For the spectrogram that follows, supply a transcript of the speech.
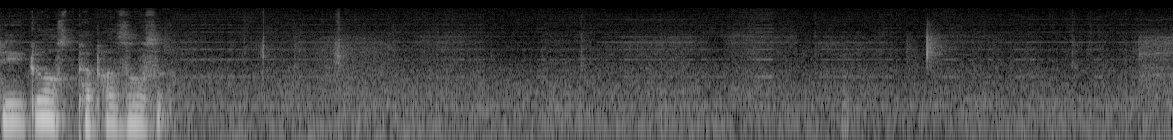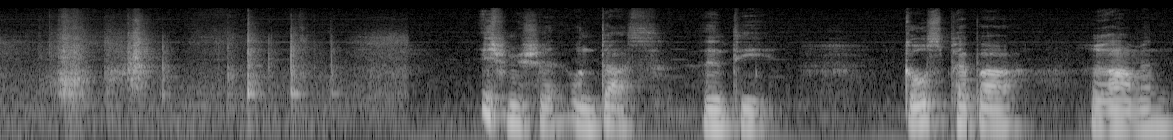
Die Ghost Pepper Soße. Ich bin Michelle und das sind die Ghost Pepper Ramen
